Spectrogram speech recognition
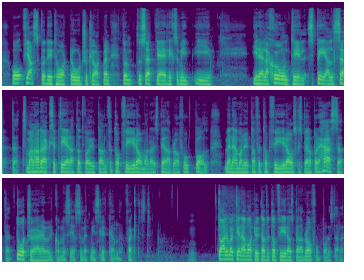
Och fiasko det är ett hårt ord såklart. Men då, då sätter jag liksom i, i, i relation till spelsättet. Man hade accepterat att vara utanför topp 4 om man hade spelat bra fotboll. Men är man utanför topp 4 och ska spela på det här sättet. Då tror jag det kommer ses som ett misslyckande faktiskt. Då hade man kunnat vara utanför topp 4 och spela bra fotboll istället.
